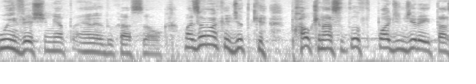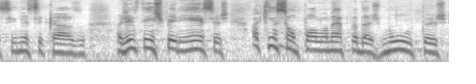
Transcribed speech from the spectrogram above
o investimento é na educação, mas eu não acredito que pau que nasce torto pode endireitar assim nesse caso, a gente tem experiências aqui em São Paulo na época das multas,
